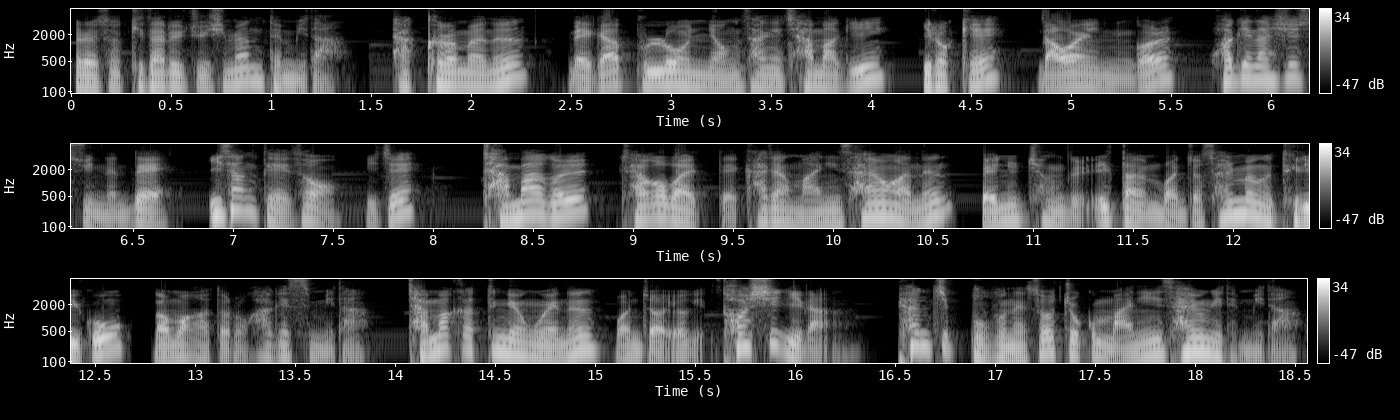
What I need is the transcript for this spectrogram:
그래서 기다려주시면 됩니다. 자 그러면은 내가 불러온 영상의 자막이 이렇게 나와 있는 걸 확인하실 수 있는데 이 상태에서 이제 자막을 작업할 때 가장 많이 사용하는 메뉴창들 일단 먼저 설명을 드리고 넘어가도록 하겠습니다. 자막 같은 경우에는 먼저 여기 서식이랑 편집 부분에서 조금 많이 사용이 됩니다.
